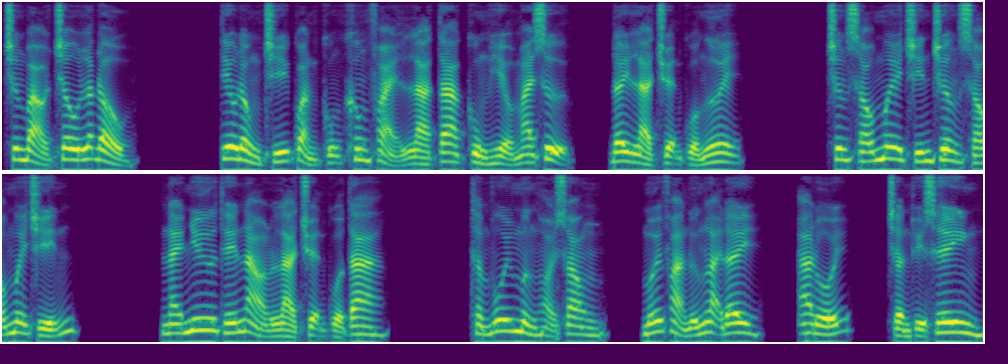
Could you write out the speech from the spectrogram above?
Trương Bảo Châu lắc đầu. Tiêu đồng chí quản cũng không phải là ta cùng hiểu mai sự, đây là chuyện của ngươi. Chương 69 chương 69 Này như thế nào là chuyện của ta? Thầm vui mừng hỏi xong, mới phản ứng lại đây, a đối, Trần Thủy Sinh.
